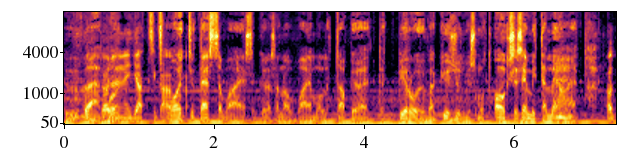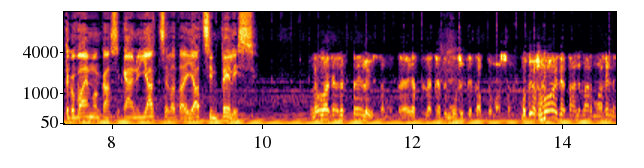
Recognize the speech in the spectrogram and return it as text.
Hyvä. Todellinen jatsikaupunki. Voit jo tässä vaiheessa kyllä sanoa vaimolle Tapio, että piru hyvä kysymys, mutta onko se se, mitä me mm. haetaan? Ootteko vaimon kanssa käynyt jatsella tai jatsin pelissä? Me ollaan käyty pelissä, mutta ei ole kyllä käyty musiikkitapahtumassa. Mutta jos voitetaan, niin varmaan sinne.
